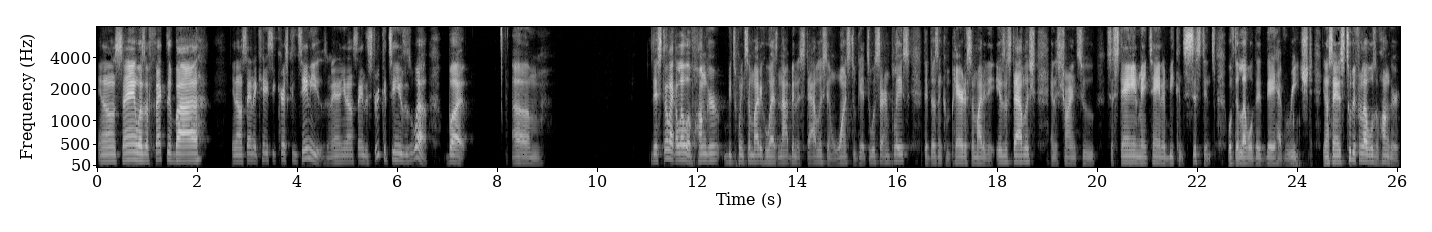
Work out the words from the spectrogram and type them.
you know what I'm saying, was affected by, you know what I'm saying, the Casey Chris continues, man. You know what I'm saying? The streak continues as well. But um there's still like a level of hunger between somebody who has not been established and wants to get to a certain place that doesn't compare to somebody that is established and is trying to sustain, maintain, and be consistent with the level that they have reached. You know what I'm saying? It's two different levels of hunger.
